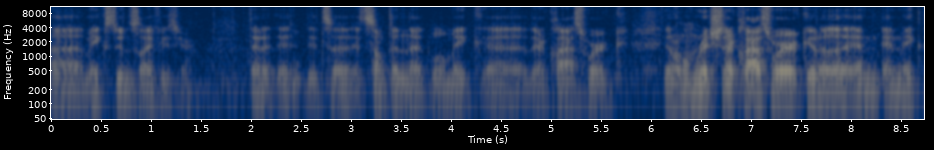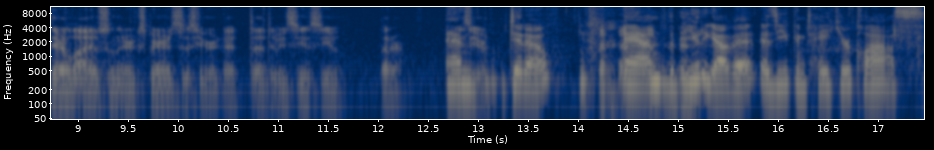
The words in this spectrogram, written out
uh, make students' life easier. That it, it, it's a it's something that will make uh, their classwork. It'll enrich their classwork. It'll uh, and and make their lives and their experiences here at uh, WCSU better, And easier. ditto. And the beauty of it is you can take your class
